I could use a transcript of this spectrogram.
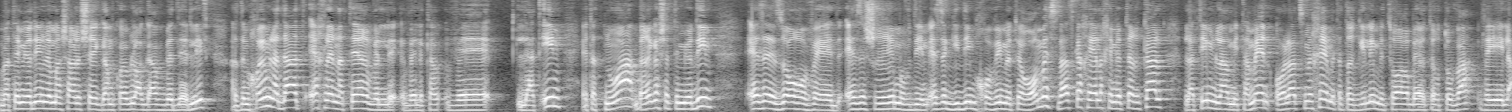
ואתם יודעים למשל שגם כואב לו הגב בדדליפט, אז אתם יכולים לדעת איך לנטר ול, ול, ולהתאים את התנועה ברגע שאתם יודעים איזה אזור עובד, איזה שרירים עובדים, איזה גידים חווים יותר עומס, ואז ככה יהיה לכם יותר קל להתאים למתאמן או לעצמכם את התרגילים בצורה הרבה יותר טובה ויעילה.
